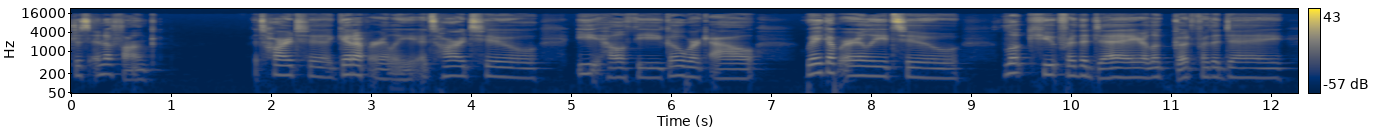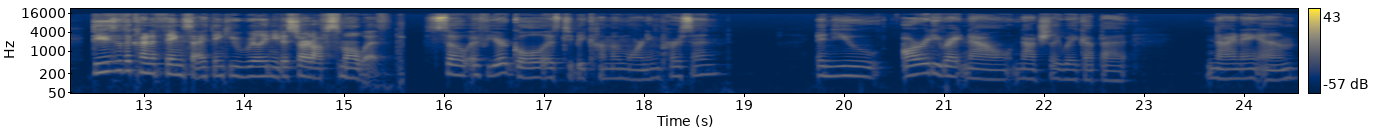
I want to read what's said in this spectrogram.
just in a funk, it's hard to get up early, it's hard to eat healthy, go work out, wake up early to look cute for the day or look good for the day. These are the kind of things that I think you really need to start off small with. So, if your goal is to become a morning person and you already right now naturally wake up at 9 a.m.,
